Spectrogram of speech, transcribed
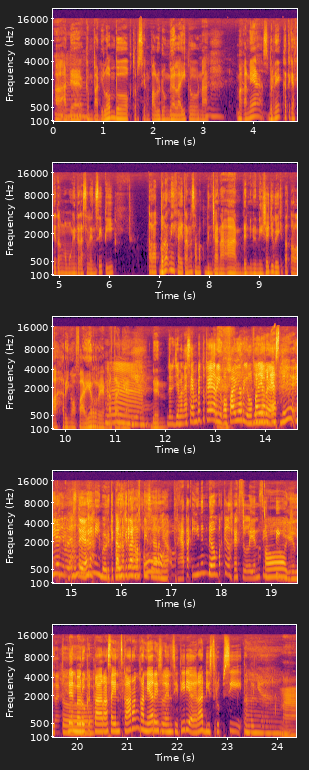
uh, ada Hmm. gempa di Lombok, terus yang Palu Donggala itu. Nah Mm-mm. Makanya sebenarnya ketika kita ngomongin Resilience City erat banget nih kaitannya sama kebencanaan dan Indonesia juga kita tolak Ring of Fire yang katanya. Mm. Dan Dari zaman SMP tuh kayak Ring of Fire, Ring of Jadi Fire zaman ya. SD. Iya, zaman Baru SD ya. ini baru kita Baru ngerti, kita ngerti oh, sekarang ya. ternyata ini dampaknya resiliency Oh, gitu. gitu. Dan baru kita rasain sekarang kan ya Resilient City di era disrupsi tentunya. Hmm. Nah,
